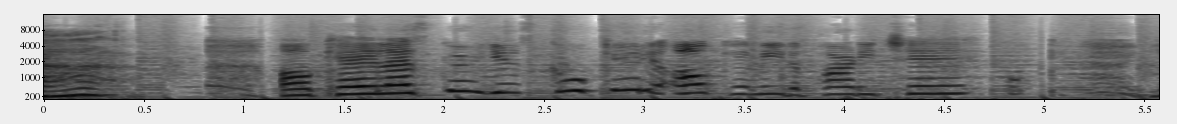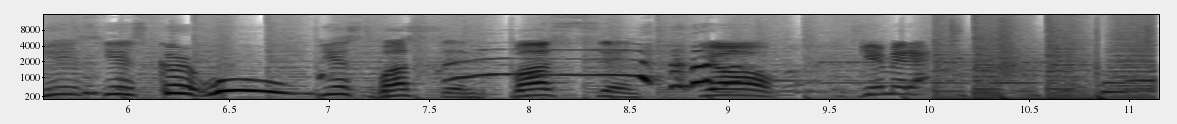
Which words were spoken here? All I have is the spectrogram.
จ้า Okay, let's go. Yes, go get it. Okay, need a party check. Okay. Yes, yes, girl. Woo. Yes, bussin', bussin'. Yo, give me that.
